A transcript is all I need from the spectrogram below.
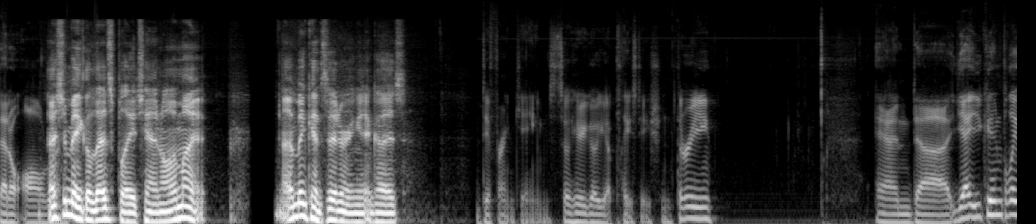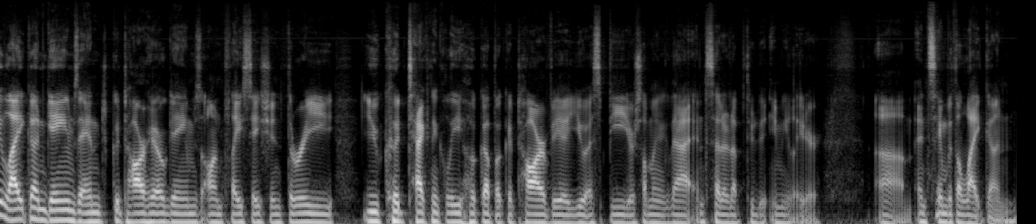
That'll all I should make a Let's Play channel. I might. I've been considering it, guys. different games. So here you go. You got PlayStation 3. And uh, yeah, you can play light gun games and Guitar Hero games on PlayStation 3. You could technically hook up a guitar via USB or something like that and set it up through the emulator. Um, and same with the light gun.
